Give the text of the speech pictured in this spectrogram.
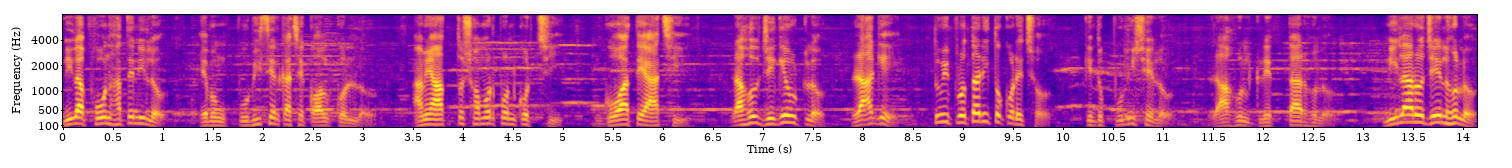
নীলা ফোন হাতে নিল এবং পুলিশের কাছে কল করল, আমি আত্মসমর্পণ করছি, গোয়াতে আছি। রাহুল জেগে উঠল, রাগে, তুমি প্রতারিত করেছ। কিন্তু পুলিশ এলো, রাহুল গ্রেপ্তার হলো। নীলারও জেল হলো,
